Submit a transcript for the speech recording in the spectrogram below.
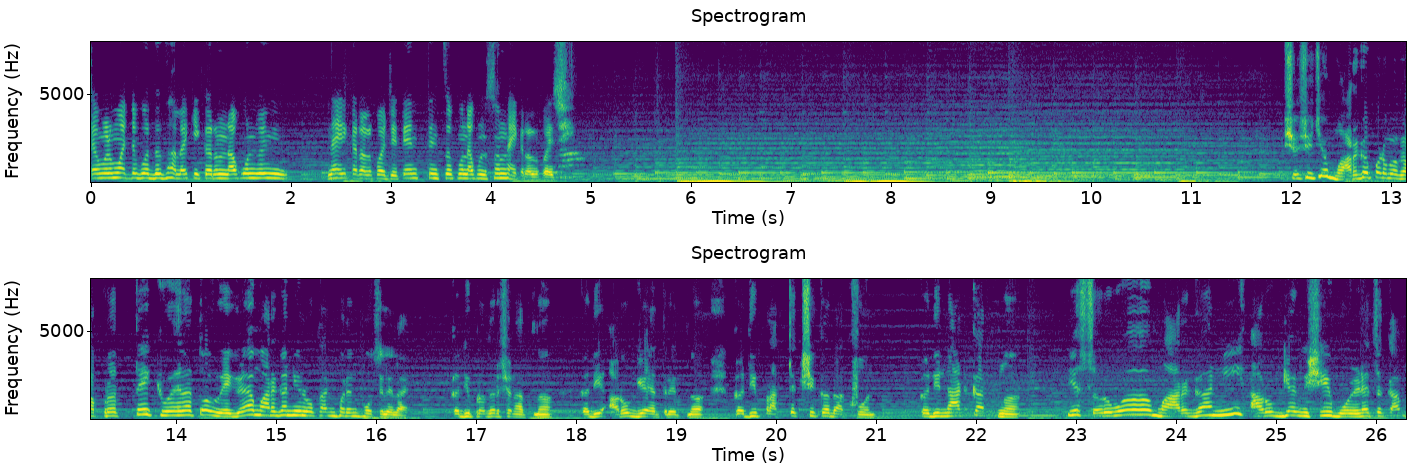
त्यामुळे माझ्याबद्दल झाला की कारण आपण नाही करायला पाहिजे. त्यां- त्यांचं पण आपण सण नाही करायला पाहिजे. शशीचे मार्ग पण बघा प्रत्येक वेळेला तो वेगळ्या मार्गाने लोकांपर्यंत पोहोचलेला आहे. कधी प्रदर्शनातनं कधी आरोग्य यात्रेतनं कधी प्रात्यक्षिक दाखवून कधी नाटकातनं हे सर्व मार्गांनी आरोग्याविषयी बोलण्याचं काम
